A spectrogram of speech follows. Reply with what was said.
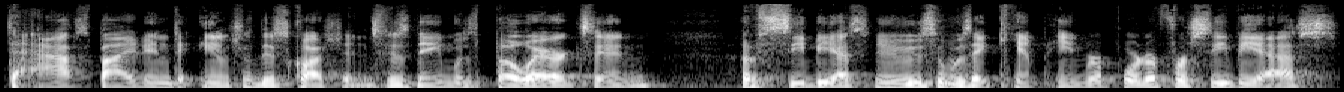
to ask Biden to answer these questions. His name was Bo Erickson of CBS News, who was a campaign reporter for CBS.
